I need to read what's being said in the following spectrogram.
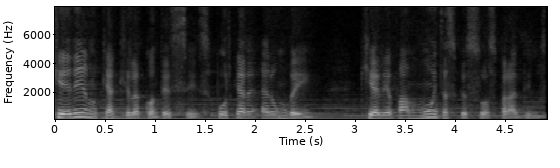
querendo que aquilo acontecesse, porque era, era um bem que ia levar muitas pessoas para Deus.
